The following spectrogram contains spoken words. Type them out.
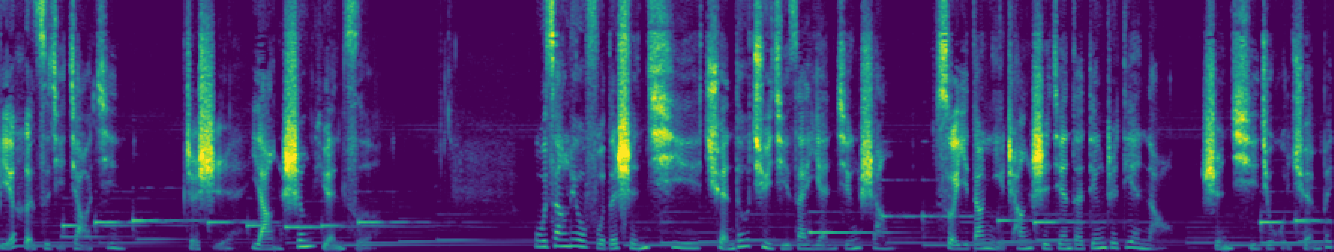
别和自己较劲，这是养生原则。五脏六腑的神气全都聚集在眼睛上。所以，当你长时间的盯着电脑，神气就会全被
